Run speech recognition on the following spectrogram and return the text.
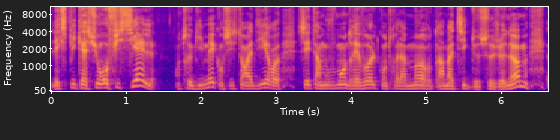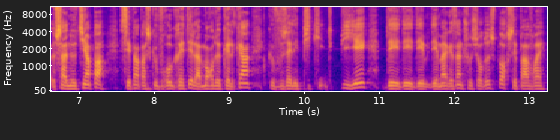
l'explication officielle entre guillemets, consistant à dire euh, c'est un mouvement de révolte contre la mort dramatique de ce jeune homme, euh, ça ne tient pas. C'est pas parce que vous regrettez la mort de quelqu'un que vous allez piller des, des, des, magasins de chaussures de sport. C'est pas vrai.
